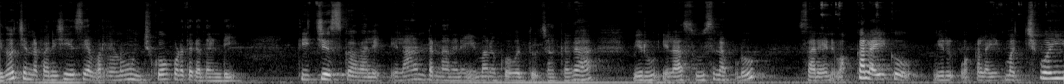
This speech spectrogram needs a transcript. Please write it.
ఏదో చిన్న పని చేసి ఎవరి రుణం ఉంచుకోకూడదు కదండి. తీర్చేసుకోవాలి. ఇలా అంటున్నానని ఏమనుకోవద్దు. చక్కగా మీరు ఇలా చూసినప్పుడు సరే అని ఒక్క లైక్ మీరు ఒక లైక్ మర్చిపోయి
